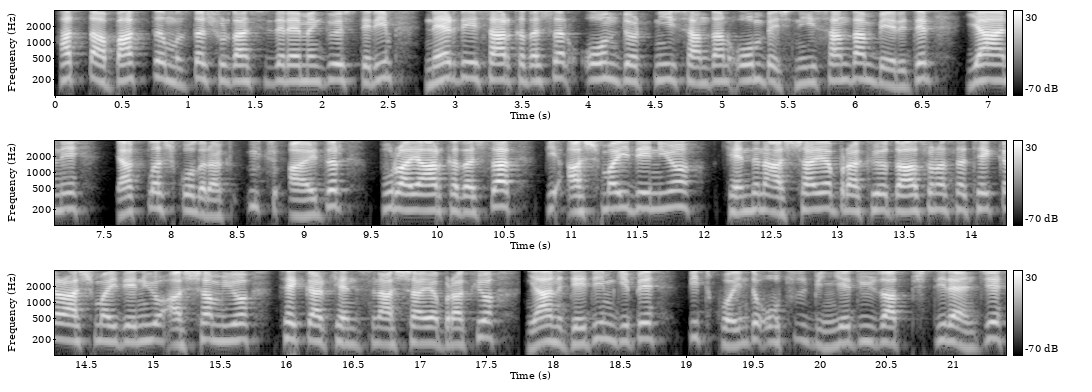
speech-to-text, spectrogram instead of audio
Hatta baktığımızda şuradan sizlere hemen göstereyim. Neredeyse arkadaşlar 14 Nisan'dan 15 Nisan'dan beridir. Yani yaklaşık olarak 3 aydır buraya arkadaşlar bir aşmayı deniyor kendini aşağıya bırakıyor. Daha sonrasında tekrar aşmayı deniyor, aşamıyor. Tekrar kendisini aşağıya bırakıyor. Yani dediğim gibi Bitcoin'de 30.760 direnci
